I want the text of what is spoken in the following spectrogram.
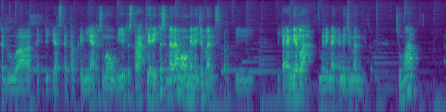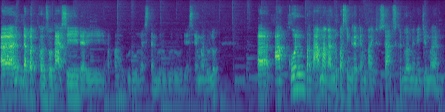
kedua teknik gas petrokimia itu semua UI itu terakhir itu sebenarnya mau manajemen seperti Ika Emir lah milih manajemen gitu. Cuma uh, dapat konsultasi dari apa guru les dan guru-guru di SMA dulu uh, akun pertama kan dulu passing grade yang paling susah kedua manajemen.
